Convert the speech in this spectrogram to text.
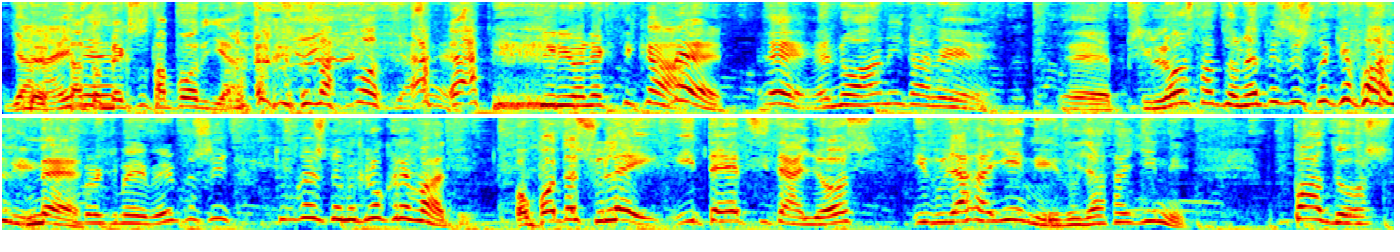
Για Ναι, να θα είναι. τον παίξω στα πόδια. στα πόδια, ναι. Κυριολεκτικά. Ναι. Ε, ενώ αν ήταν ε, ψηλός θα τον έπαιζε στο κεφάλι. Ναι. Στην προκειμένη περίπτωση του βγάζει το μικρό κρεβάτι. Οπότε σου λέει είτε έτσι είτε αλλιώς η δουλειά θα γίνει. Η δουλειά θα γίνει. Πάντως.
